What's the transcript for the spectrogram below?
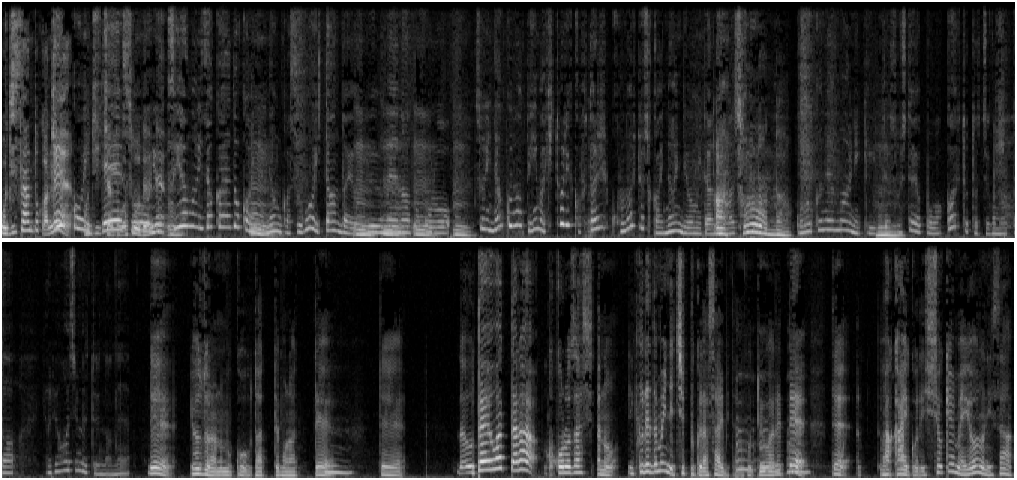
おじさんとかね結、構いおじいちゃんて、とかそうだよね。四谷の居酒屋とかになんかすごいいたんだよ、うん有名なところ、うんうんそれいなくなって今一人か二人この人しかいないんだよみたいなあ、話そうなをんだ。56年前に聞いて、うんそしたらやっぱ若い人たちがまたやり始めてんだね、で、夜空の向こう歌ってもらって、で歌い終わったら、志、あの、いくらでもいいんでチップくださいみたいなこと言われて、うんうんうんで、若い子で一生懸命夜にさ、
